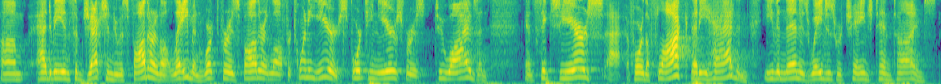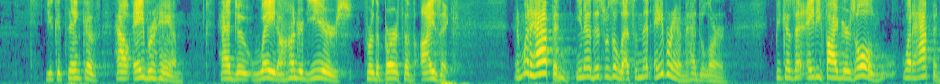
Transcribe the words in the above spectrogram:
um, had to be in subjection to his father in law. Laban worked for his father in law for 20 years 14 years for his two wives, and, and six years uh, for the flock that he had. And even then, his wages were changed 10 times. You could think of how Abraham had to wait 100 years for the birth of Isaac. And what happened? You know, this was a lesson that Abraham had to learn. Because at 85 years old, what happened?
